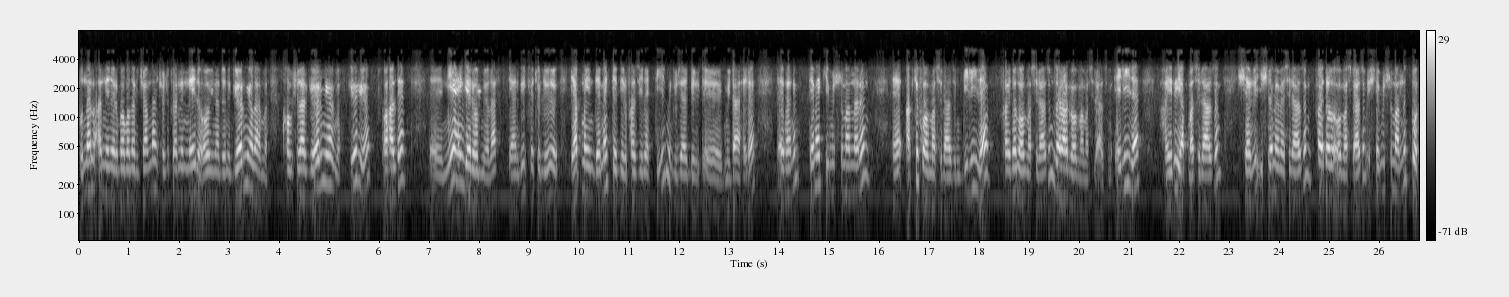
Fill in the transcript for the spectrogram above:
bunların anneleri babaları camdan çocuklarının neyle oynadığını görmüyorlar mı? Komşular görmüyor mu? Görüyor. O halde e, niye engel olmuyorlar? Yani bir kötülüğü yapmayın demek de bir fazilet değil mi? Güzel bir e, müdahale. Efendim, demek ki Müslümanların e, aktif olması lazım. Diliyle faydalı olması lazım, zararlı olmaması lazım. Eliyle hayrı yapması lazım, şerri işlememesi lazım, faydalı olması lazım. İşte Müslümanlık bu.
